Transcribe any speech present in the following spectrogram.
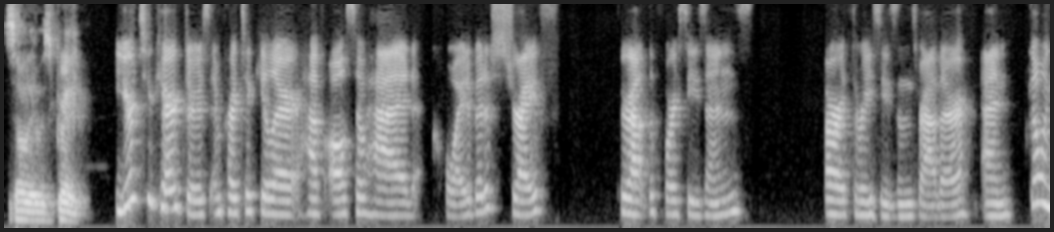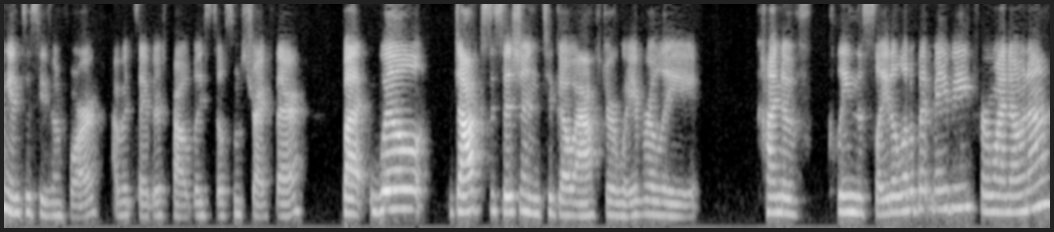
So it was great. Your two characters in particular have also had quite a bit of strife throughout the four seasons, or three seasons rather, and going into season four. I would say there's probably still some strife there. But will Doc's decision to go after Waverly kind of clean the slate a little bit, maybe for Wynonna?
